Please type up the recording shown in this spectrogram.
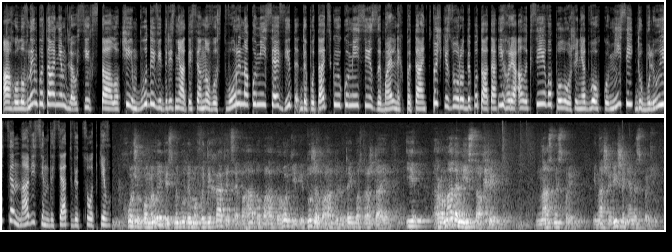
А головним питанням для усіх стало, чим буде відрізнятися новостворена комісія від депутатської комісії земельних питань. З точки зору депутата Ігоря Алексєєва, положення двох комісій дублюються на 80%. Хочу помилитись, ми будемо видихати це багато-багато років і дуже багато людей постраждає. І громада міста Охтирки нас не сприймуть. І наше рішення не сприймуть.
